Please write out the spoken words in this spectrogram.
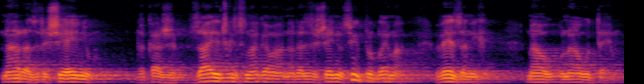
na razrešenju, da kažem, zajedničkim snagama, na razrešenju svih problema vezanih na ovu temu.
